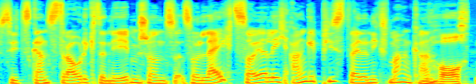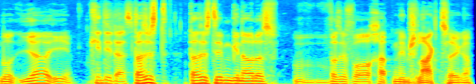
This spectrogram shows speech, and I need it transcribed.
sitzt ganz traurig daneben, schon so, so leicht säuerlich angepisst, weil er nichts machen Und kann. horcht nur. Ja, eh. Kennt ihr das? Das ist, das ist eben genau das, was wir vorher auch hatten mit dem Schlagzeuger.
